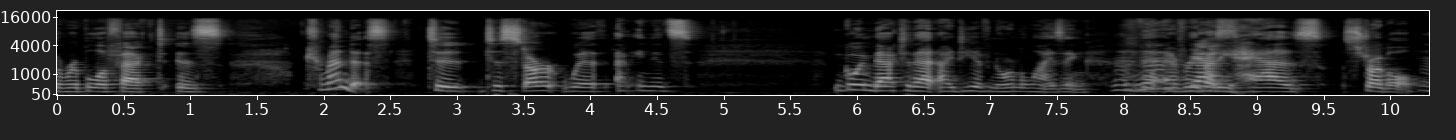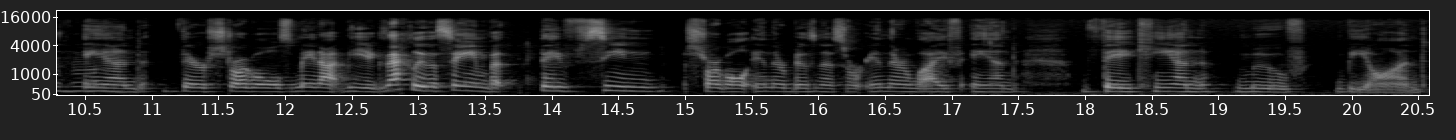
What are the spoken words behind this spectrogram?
the ripple effect is tremendous. To to start with, I mean, it's going back to that idea of normalizing mm-hmm. that everybody yes. has struggle, mm-hmm. and their struggles may not be exactly the same, but they've seen struggle in their business or in their life, and they can move beyond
